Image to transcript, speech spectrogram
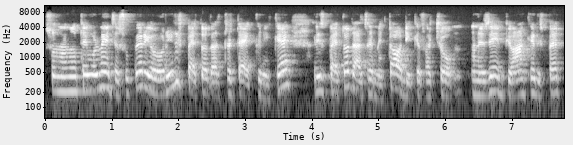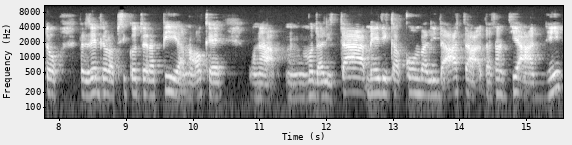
sono notevolmente superiori rispetto ad altre tecniche, rispetto ad altre metodiche. Faccio un esempio anche rispetto per esempio alla psicoterapia, no? che una modalità medica convalidata da tanti anni,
